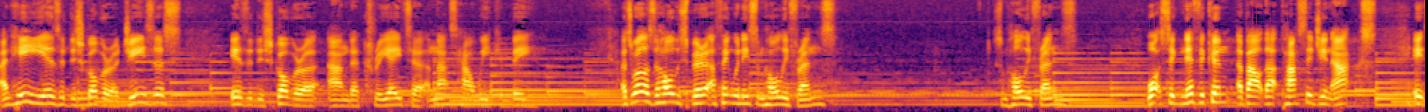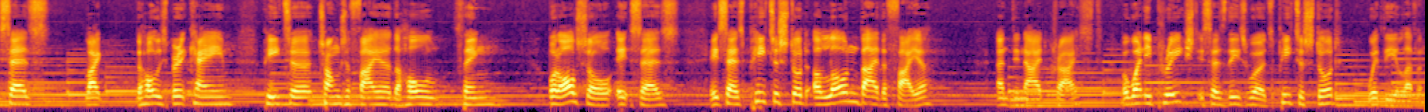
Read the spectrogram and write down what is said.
And He is a discoverer. Jesus is a discoverer and a creator, and that's how we can be. As well as the Holy Spirit, I think we need some holy friends some holy friends. What's significant about that passage in Acts? It says, like, the Holy Spirit came, Peter, tongues of fire, the whole thing. But also, it says, it says, Peter stood alone by the fire and denied Christ. But when he preached, it says these words Peter stood with the eleven.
